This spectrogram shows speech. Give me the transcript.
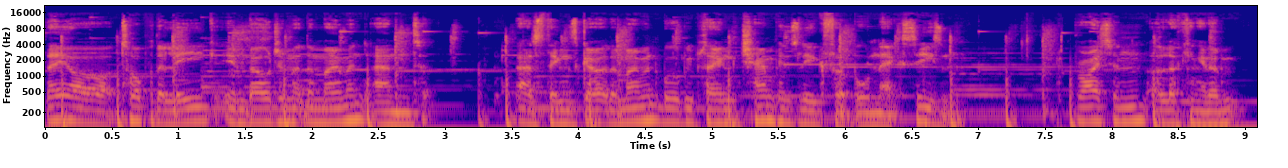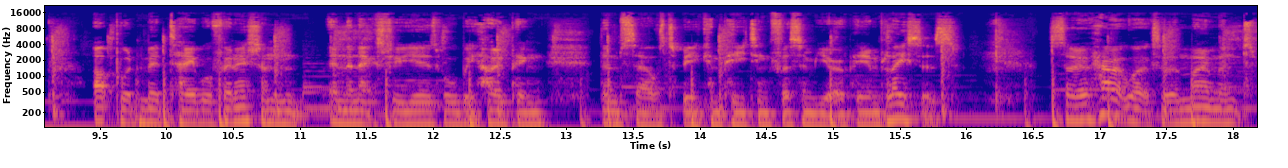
They are top of the league in Belgium at the moment, and as things go at the moment, we'll be playing Champions League football next season. Brighton are looking at an upward mid table finish, and in the next few years, will be hoping themselves to be competing for some European places. So, how it works at the moment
